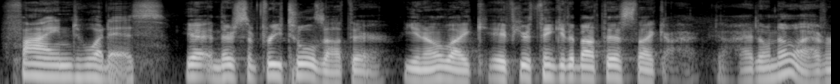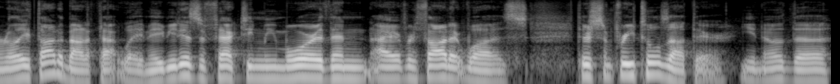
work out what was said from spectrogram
find what is. Yeah, and there's some free tools out there. You know, like if you're thinking about this, like I, I don't know, I haven't really thought about it that way. Maybe it is affecting me more than I ever thought it was. There's some free tools out there. You know, the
